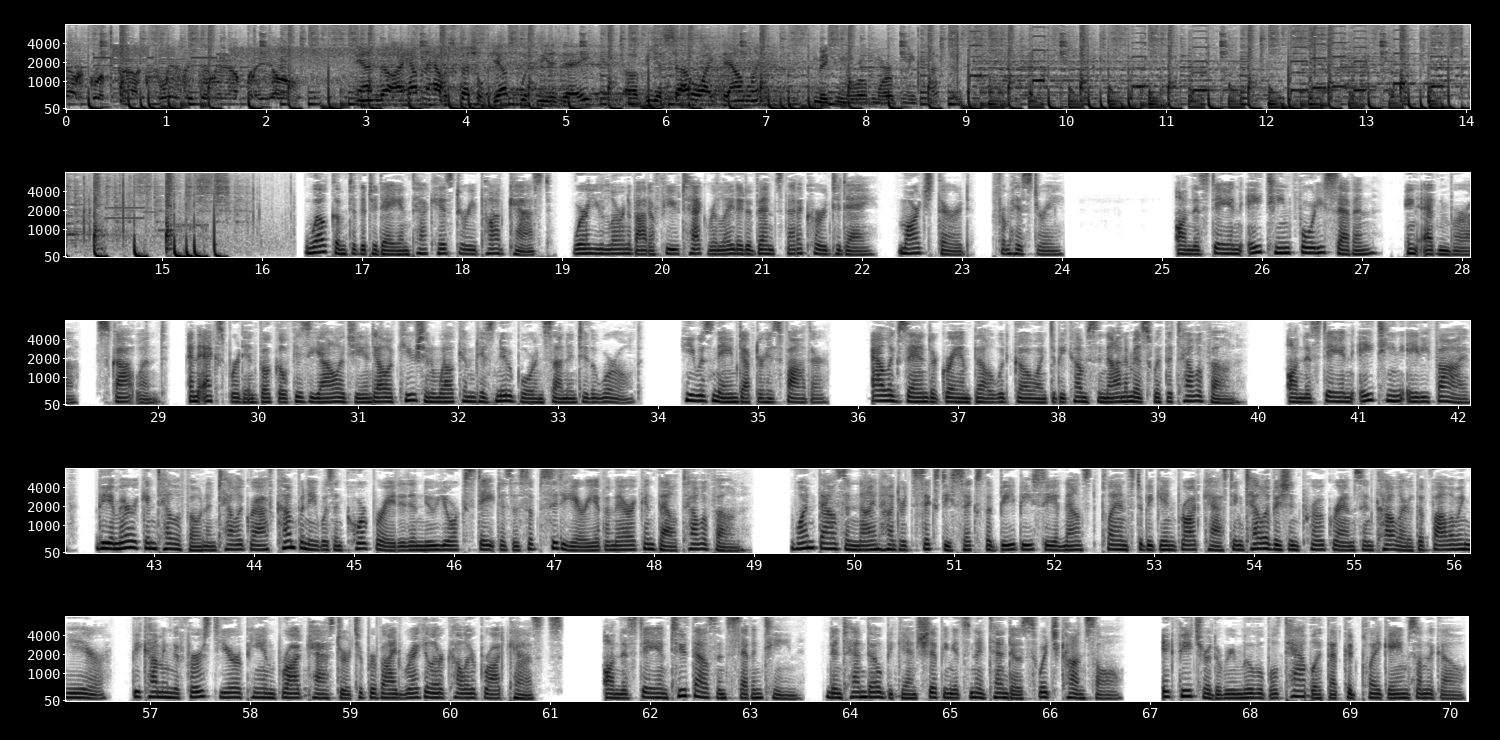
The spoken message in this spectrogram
And uh, I happen to have a special guest with me today uh, via satellite downlink. Making the world more open and connected. Welcome to the Today in Tech History podcast, where you learn about a few tech related events that occurred today, March 3rd, from history. On this day in 1847, in Edinburgh, Scotland, an expert in vocal physiology and elocution welcomed his newborn son into the world. He was named after his father. Alexander Graham Bell would go on to become synonymous with the telephone. On this day in 1885, the American Telephone and Telegraph Company was incorporated in New York State as a subsidiary of American Bell Telephone. 1966 The BBC announced plans to begin broadcasting television programs in color the following year, becoming the first European broadcaster to provide regular color broadcasts. On this day in 2017, Nintendo began shipping its Nintendo Switch console. It featured a removable tablet that could play games on the go.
